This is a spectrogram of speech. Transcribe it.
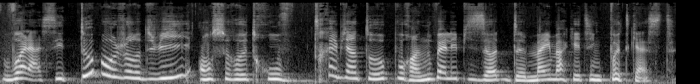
Voilà, c'est tout pour aujourd'hui. On se retrouve très bientôt pour un nouvel épisode de My Marketing Podcast.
